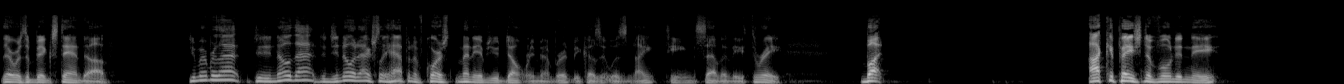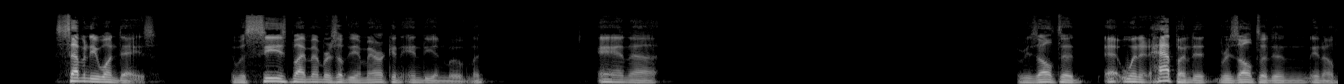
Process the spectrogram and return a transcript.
There was a big standoff. Do you remember that? Did you know that? Did you know it actually happened? Of course, many of you don't remember it because it was 1973. But occupation of Wounded Knee, 71 days. It was seized by members of the American Indian Movement. And uh, resulted eh, when it happened it resulted in you know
